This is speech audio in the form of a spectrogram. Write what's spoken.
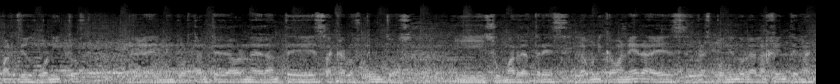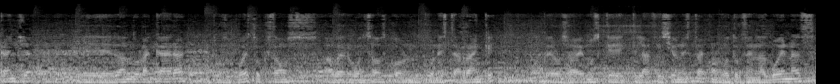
partidos bonitos, eh, lo importante de ahora en adelante es sacar los puntos y sumar de a tres. La única manera es respondiéndole a la gente en la cancha, eh, dando la cara. Por supuesto que estamos avergonzados con, con este arranque, pero sabemos que, la afición está con nosotros en las buenas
